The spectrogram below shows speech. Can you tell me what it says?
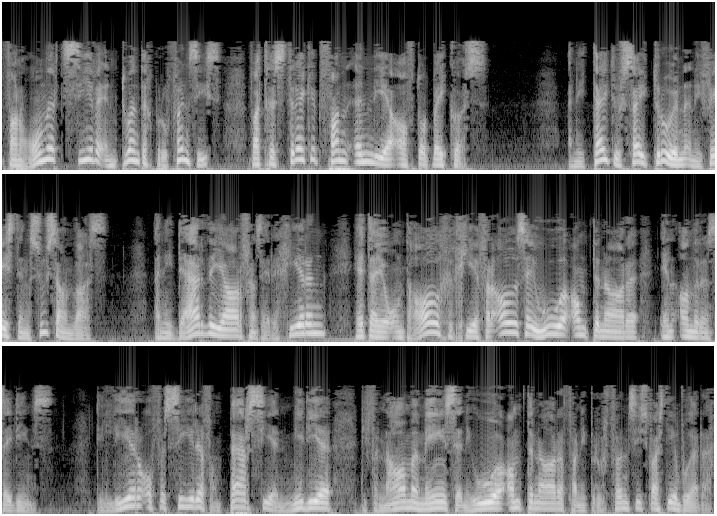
van 127 provinsies wat gestrek het van Indië af tot by Kus. In die tyd toe sy troon in die vesting Susan was, In die 3de jaar van sy regering het hy 'n onthaal gegee vir al sy hoë amptenare en ander in sy diens. Die leeroffisiere van Persië en Medië, die vername mense en die hoë amptenare van die provinsies was teenwoordig.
